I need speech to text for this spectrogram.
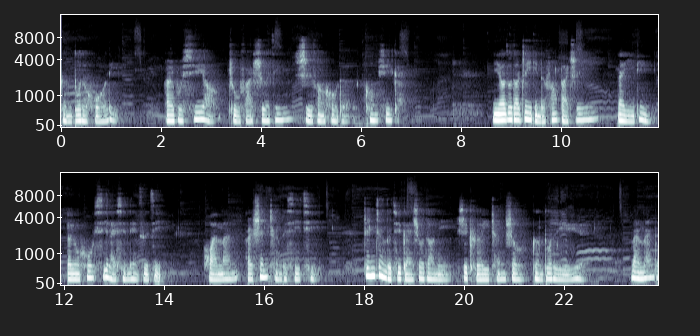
更多的活力。而不需要触发射精释放后的空虚感。你要做到这一点的方法之一，那一定要用呼吸来训练自己，缓慢而深沉的吸气，真正的去感受到你是可以承受更多的愉悦，慢慢的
